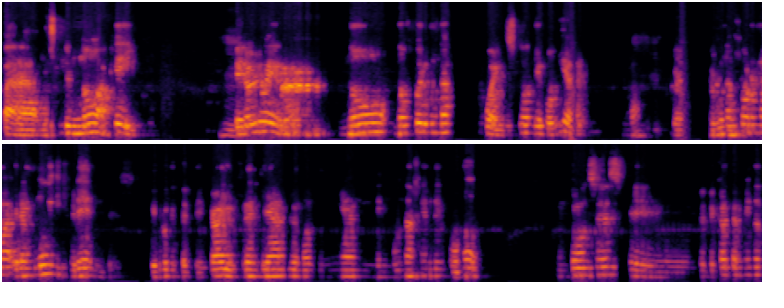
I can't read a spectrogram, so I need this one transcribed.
para decir no a Keiko. Pero luego no, no fue una coalición de gobierno. ¿no? De alguna forma eran muy diferentes. Yo creo que PPK y el Frente Amplio no tenían ninguna agenda en común. Entonces, eh, PPK termina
